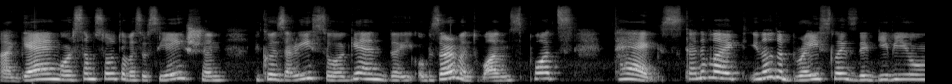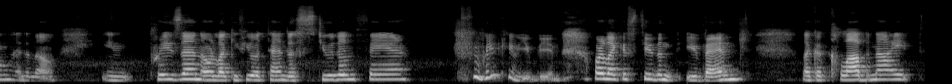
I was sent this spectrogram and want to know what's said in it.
a gang or some sort of association because Arisu, again, the observant one, spots tags, kind of like, you know, the bracelets they give you, I don't know, in prison or like if you attend a student fair. Where have you been? Or like a student event, like a club night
